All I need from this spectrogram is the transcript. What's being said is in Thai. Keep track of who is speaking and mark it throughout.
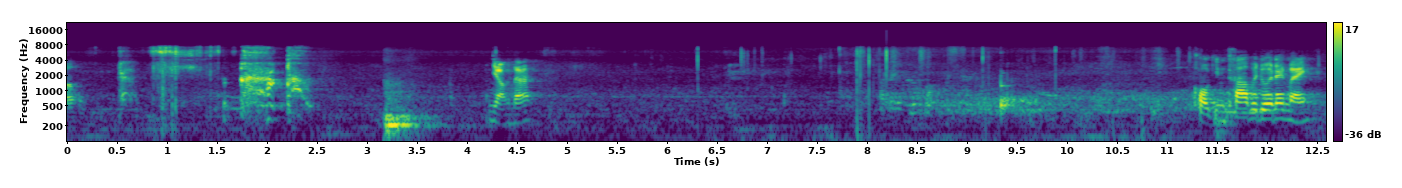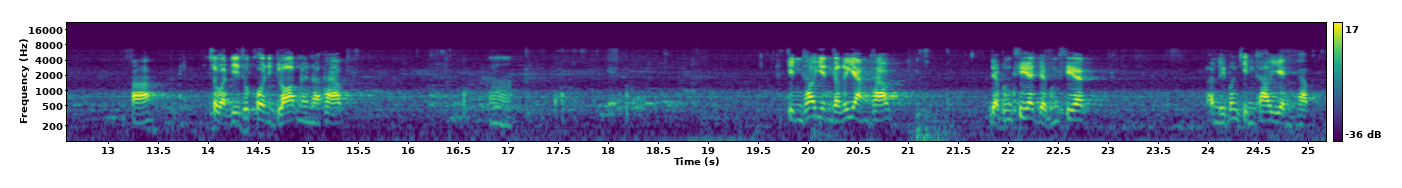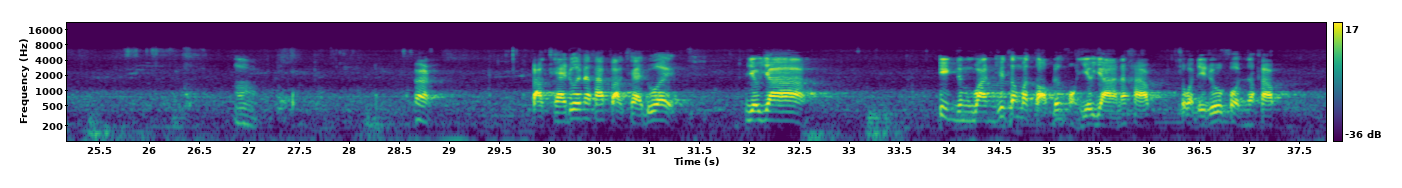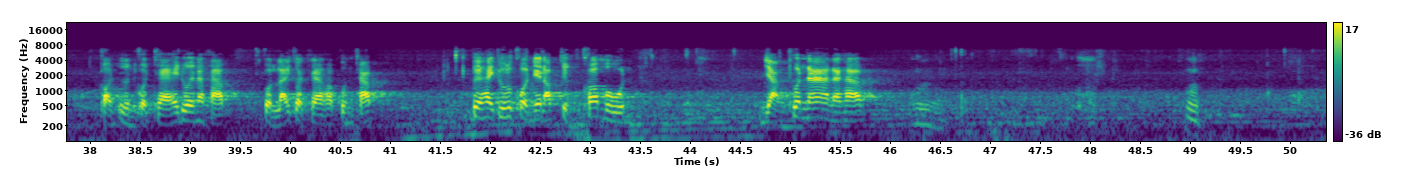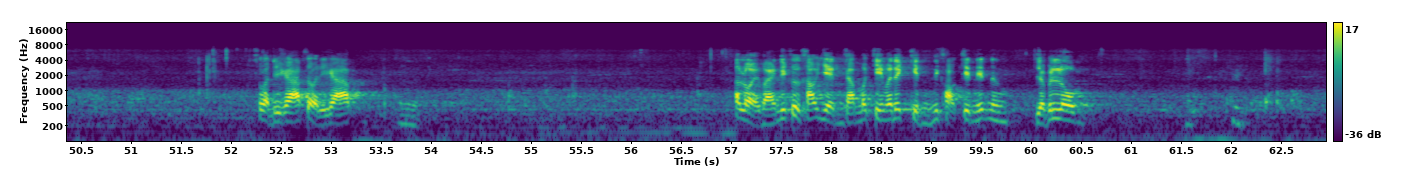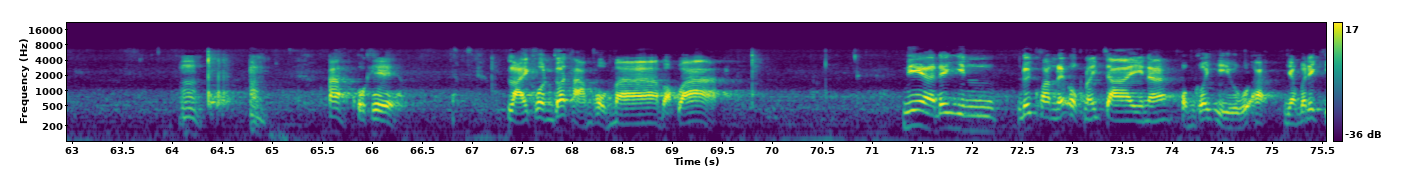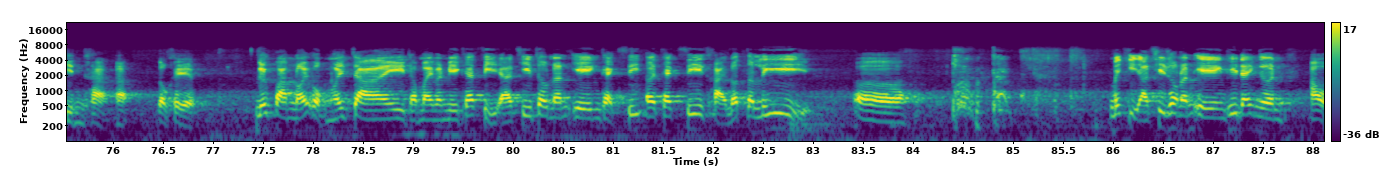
Speaker 1: ปะ
Speaker 2: เดี๋
Speaker 1: ยวยังนะ ขอกินข้าวไปด้วยได้ไหมฮะสวัสดีทุกคนอีกรอบหนึ่งนะครับ กินข้าวเย็นกันหรือยังครับ อย่าเพิ่งเครียดอย่าเพิ่งเครียด อันนี้เพิ่งกินข้าวเย็นครับ อืมอะ แชร์ด้วยนะครับ ฝากแชร์ด้วย เยียวยา อีกหนึ่งวันที่ต้องมาตอบเรื่องของเยียวยานะครับ สวัสดีทุกคนนะครับ ก่อนอื่นกดแชร์ให้ด้วยนะครับ กดไลค์กดแชร์ขอบคุณครับ เพื่อให้ทุกคนได้รับถึงข้อมูล อย่างทั่วหน้านะครับอืมสวัสดีครับ สวัสดีครับ อืม อร่อยไหมนี่คือข้าวเย็นครับ เมื่อกี้ไม่ได้กินนี่ขอกินนิดนึงเดี๋ยวเป็นลมอืมอะโอเค หลายคนก็ถามผมมาบอกว่า เนี่ยได้ยินด้วยความน้อยอกน้อยใจนะผมก็หิวอะยังไม่ได้กินค่ะอะโอเค ด้วยความน้อยอกน้อยใจทำไมมันมีแค่สี่อาชีพเท่านั้นเองแท็กซี่เออแท็กซี่ขายลอตเตอรี่ เออ ไม่กี่อาชีพเท่านั้นเองที่ได้เงิน เอา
